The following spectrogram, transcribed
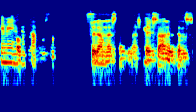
Emeğinize sağlık. Selamlar, saygılar. Efsane öteniz.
